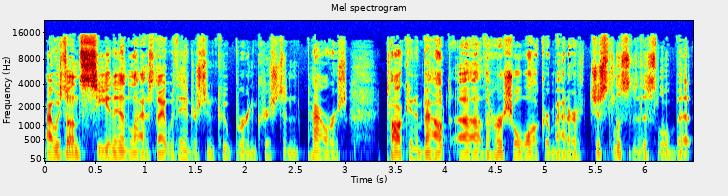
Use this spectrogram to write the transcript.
I was on CNN last night with Anderson Cooper and Kirsten Powers talking about uh, the Herschel Walker matter. Just listen to this a little bit.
